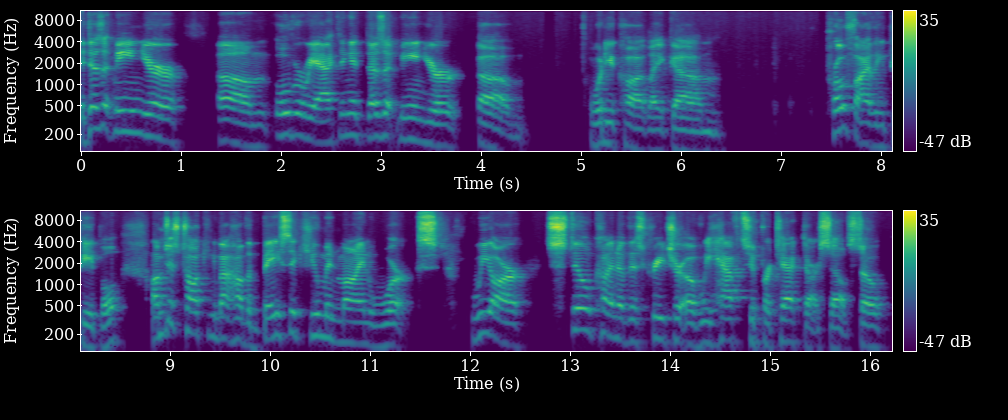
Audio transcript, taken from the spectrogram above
It doesn't mean you're um, overreacting, it doesn't mean you're, um, what do you call it? Like, um, profiling people. I'm just talking about how the basic human mind works. We are still kind of this creature of we have to protect ourselves. So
